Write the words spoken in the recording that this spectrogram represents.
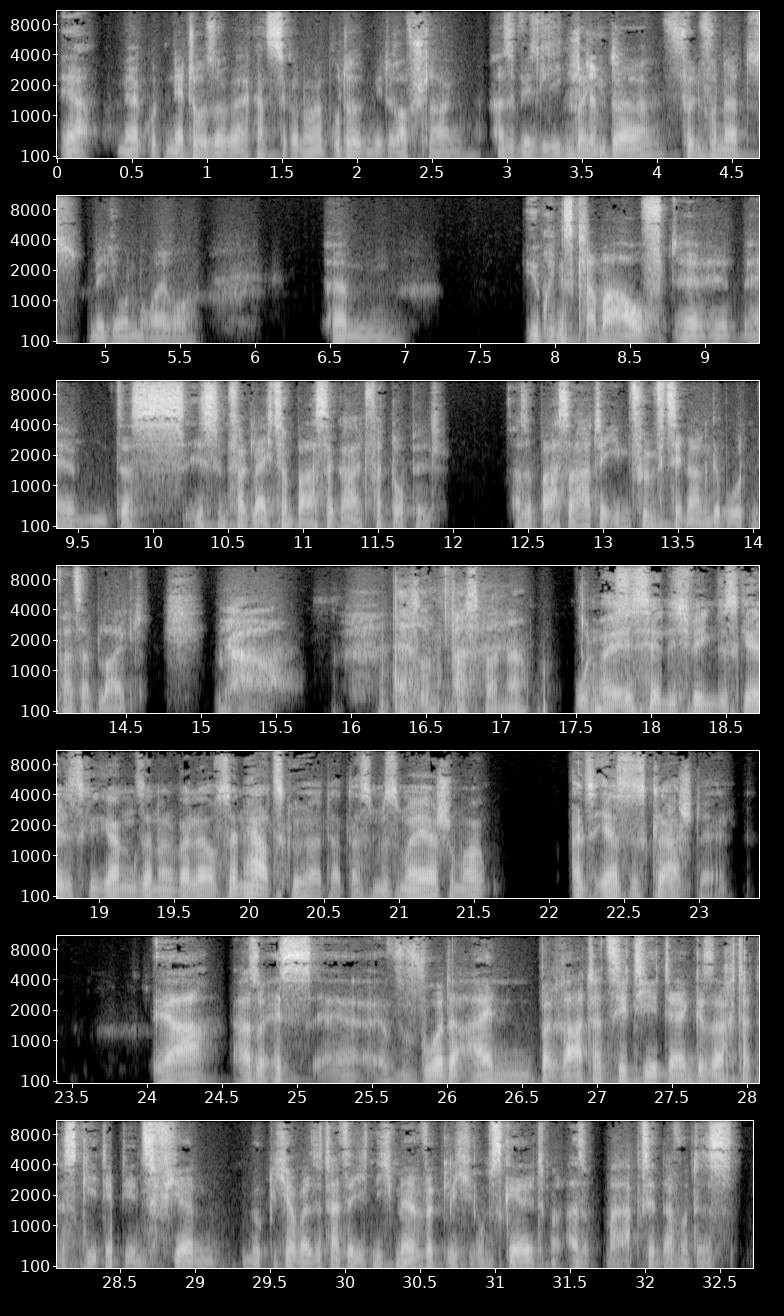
Ja, ja gut, netto sogar. Da kannst du sogar nochmal brutto irgendwie draufschlagen. Also wir liegen Stimmt. bei über 500 Millionen Euro. Ähm, übrigens, Klammer auf, äh, äh, das ist im Vergleich zum Barca-Gehalt verdoppelt. Also Barca hatte ihm 15 angeboten, falls er bleibt. Ja. Das ist unfassbar, ne? Und Aber er ist ja nicht wegen des Geldes gegangen, sondern weil er auf sein Herz gehört hat. Das müssen wir ja schon mal als erstes klarstellen. Ja, also es äh, wurde ein Berater zitiert, der gesagt hat, es geht in den Sphären möglicherweise tatsächlich nicht mehr wirklich ums Geld. Also mal abgesehen davon, dass es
